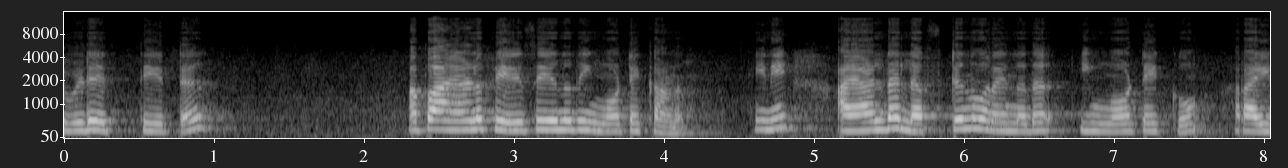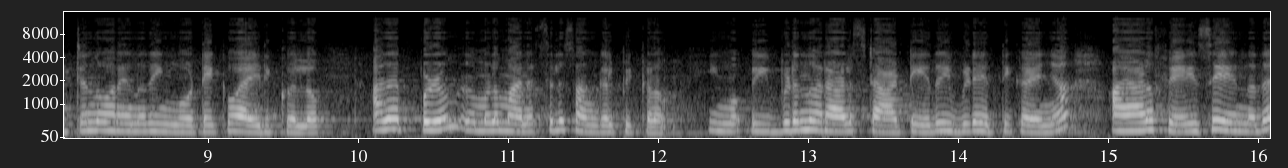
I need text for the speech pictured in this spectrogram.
ഇവിടെ എത്തിയിട്ട് അപ്പോൾ അയാൾ ഫേസ് ചെയ്യുന്നത് ഇങ്ങോട്ടേക്കാണ്. ഇനി അയാളുടെ ലെഫ്റ്റ് എന്ന് പറയുന്നത് ഇങ്ങോട്ടേക്കും റൈറ്റ് എന്ന് പറയുന്നത് ഇങ്ങോട്ടേക്കും ആയിരിക്കുമല്ലോ. അതെപ്പോഴും നമ്മൾ മനസ്സിൽ സങ്കല്പിക്കണം ഇങ്ങോ ഇവിടുന്ന് ഒരാൾ സ്റ്റാർട്ട് ചെയ്ത് ഇവിടെ എത്തിക്കഴിഞ്ഞാൽ അയാൾ ഫേസ് ചെയ്യുന്നത്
